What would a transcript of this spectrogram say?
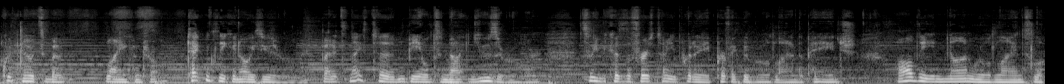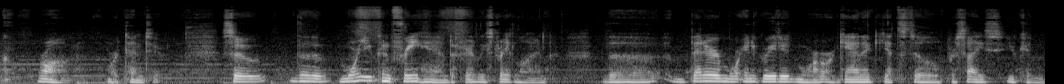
quick notes about line control. Technically, you can always use a ruler, but it's nice to be able to not use a ruler, simply because the first time you put a perfectly ruled line on the page, all the non-ruled lines look wrong, or tend to. So the more you can freehand a fairly straight line, the better, more integrated, more organic, yet still precise you can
